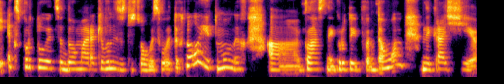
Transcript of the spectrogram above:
і експортується до Америки. Вони застосовують свої технології, тому в них а, класний крутий пентагон, найкращі е,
